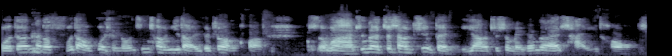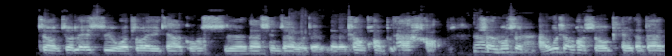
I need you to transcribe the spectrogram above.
我的那个辅导过程中，经常遇到一个状况，哇，真的就像剧本一样，就是每个人都来踩一通，就就类似于我做了一家公司，那现在我的那个状况不太好，虽然公司的财务状况是 OK 的，但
